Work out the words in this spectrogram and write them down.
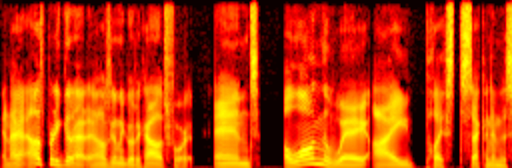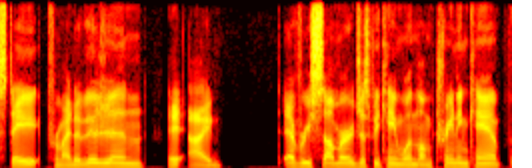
And I, I was pretty good at it. And I was going to go to college for it. And along the way, I placed second in the state for my division. It, I every summer just became one long training camp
